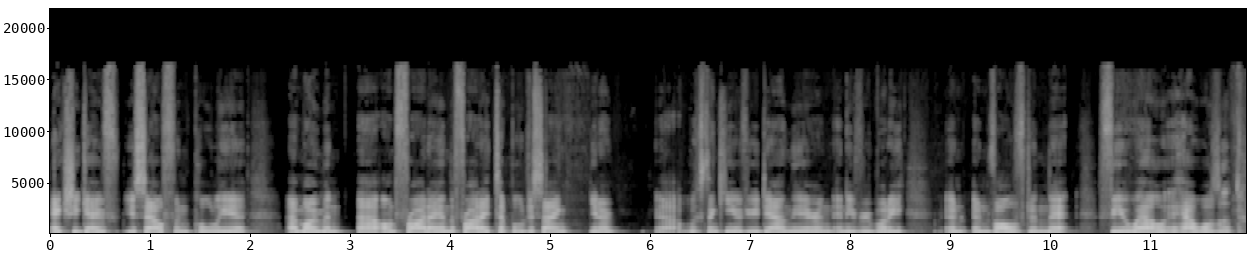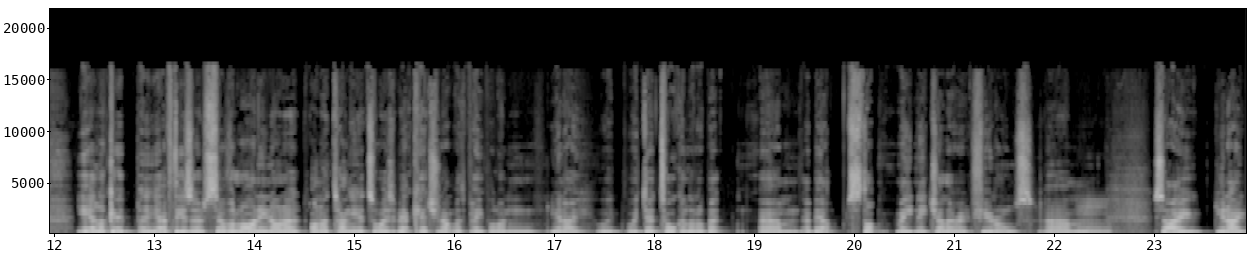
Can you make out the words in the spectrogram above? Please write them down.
actually gave yourself and Paulie a, a moment uh, on Friday and the Friday tipple, just saying, you know, uh, we're thinking of you down there and, and everybody in, involved in that farewell. How was it? Yeah, look, if there's a silver lining on a on a tangi, it's always about catching up with people, and you know, we we did talk a little bit um, about stop meeting each other at funerals. Um, mm. So you know.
